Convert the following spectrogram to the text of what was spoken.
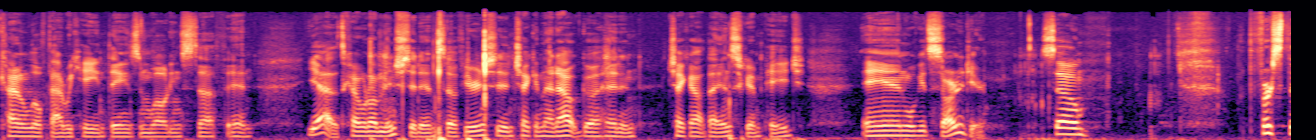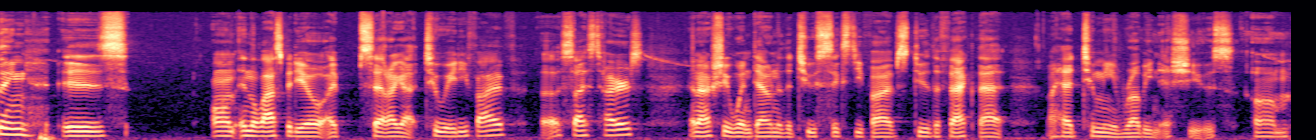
kind of little fabricating things and welding stuff. And yeah, that's kind of what I'm interested in. So if you're interested in checking that out, go ahead and check out that Instagram page and we'll get started here. So, first thing is on in the last video I said I got 285 uh, size tires and I actually went down to the 265s due to the fact that I had too many rubbing issues. Um,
